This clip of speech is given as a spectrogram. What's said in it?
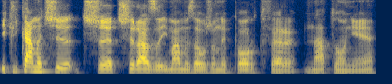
I klikamy trzy, trzy, trzy razy i mamy założony portfel na tonie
